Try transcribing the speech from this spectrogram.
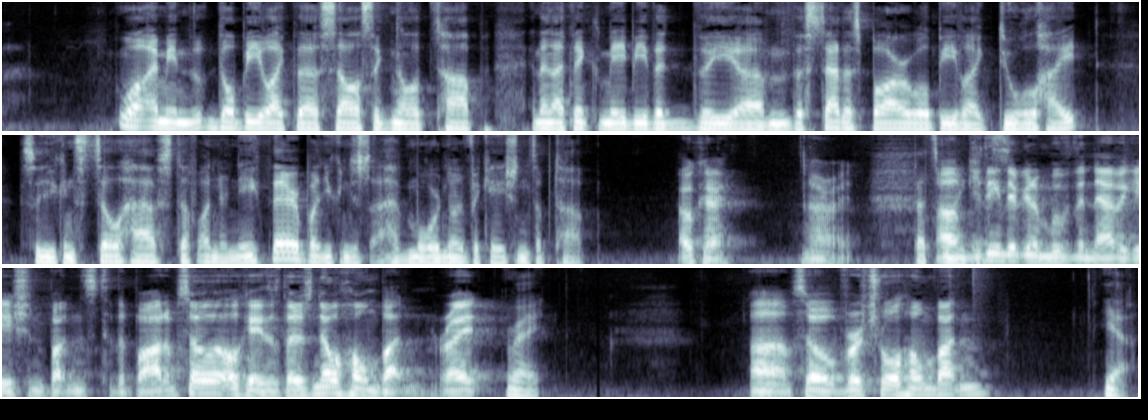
Well, I mean, there'll be like the cell signal at the top, and then I think maybe the the um, the status bar will be like dual height, so you can still have stuff underneath there, but you can just have more notifications up top. Okay. All right. That's my Um, do you think they're going to move the navigation buttons to the bottom? So, okay, so there's no home button, right? right? Um, so virtual home button Yeah,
